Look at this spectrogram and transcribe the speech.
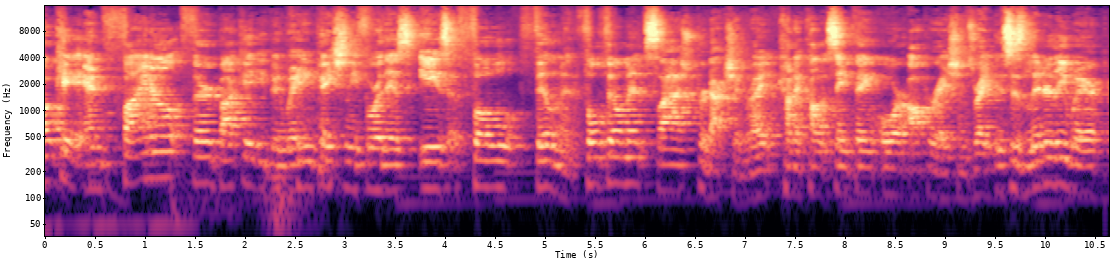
Okay, and final third bucket, you've been waiting patiently for this, is fulfillment. Fulfillment slash production, right? Kind of call it same thing, or operations, right? This is literally where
